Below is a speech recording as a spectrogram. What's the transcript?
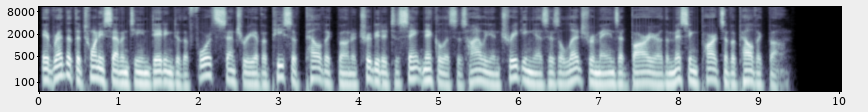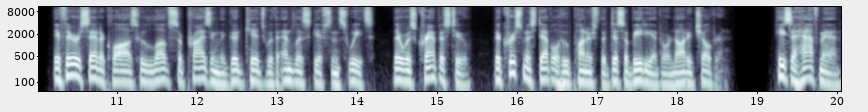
it read that the 2017 dating to the 4th century of a piece of pelvic bone attributed to St. Nicholas is highly intriguing as his alleged remains at Bari are the missing parts of a pelvic bone. If there is Santa Claus who loves surprising the good kids with endless gifts and sweets, there was Krampus too, the Christmas devil who punished the disobedient or naughty children. He's a half man,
